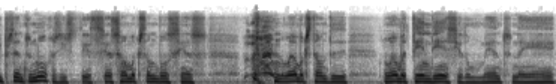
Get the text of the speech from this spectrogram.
E, portanto, num registro desse, é só uma questão de bom senso, não é uma questão de. não é uma tendência do momento, nem é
